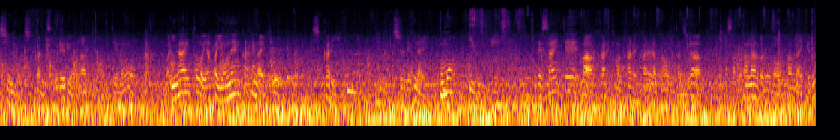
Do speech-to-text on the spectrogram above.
シンボルをしっかり作れるようになるとかっていうのを、まあ、意外とやっぱり4年かけないとしっかり学習できない子もいる。で最低、まあ彼まあ、彼彼ら彼女たちが、作家になるかどうかわかんないけど、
